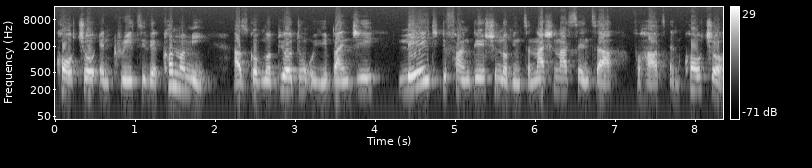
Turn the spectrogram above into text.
Culture and Creative Economy as Governor Biodun Oyebanji laid the foundation of International Center for Art and Culture.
